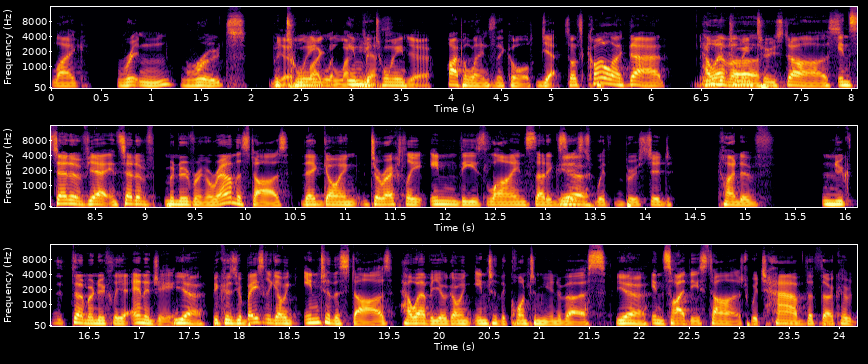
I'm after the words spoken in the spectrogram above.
like written routes Yeah, between, like in between Yeah. hyperlanes, they're called. Yeah. So it's kind of like that. in However, between two stars. instead of yeah instead of maneuvering around the stars they're going directly in these lines that exist Yeah. with boosted kind of nu- thermonuclear energy. Yeah. Because you're basically going into the stars. However, you're going into the quantum universe Yeah. inside these stars, which have the Thurco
